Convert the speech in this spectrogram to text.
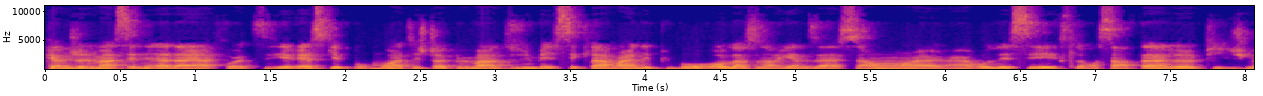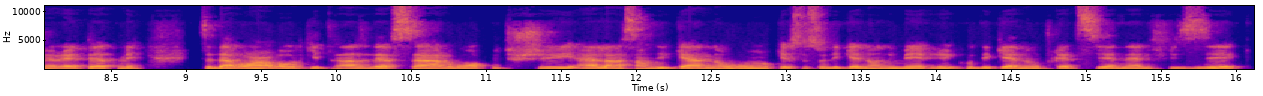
comme je le mentionnais la dernière fois, il reste que pour moi, je suis un peu vendu, mais c'est clairement un des plus beaux rôles dans une organisation, un, rôle de CX, là, on s'entend, là, puis je me répète, mais c'est d'avoir un rôle qui est transversal où on peut toucher à l'ensemble des canaux, que ce soit des canaux numériques ou des canaux traditionnels physiques.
